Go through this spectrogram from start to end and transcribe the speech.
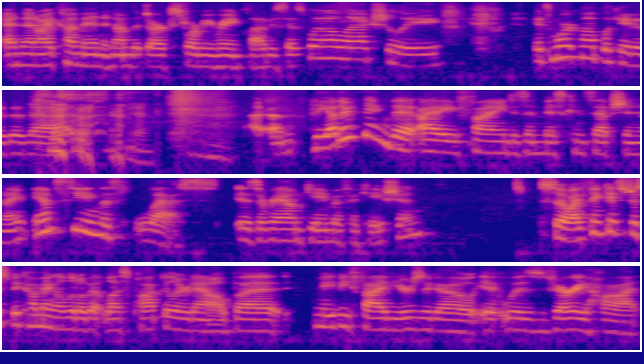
And then I come in and I'm the dark, stormy rain cloud who says, well, actually, it's more complicated than that. yeah. Um, the other thing that I find is a misconception, and I am seeing this less, is around gamification. So I think it's just becoming a little bit less popular now, but maybe five years ago, it was very hot.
